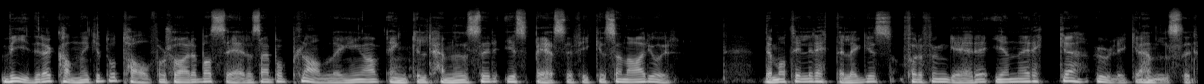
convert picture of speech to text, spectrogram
Videre kan ikke totalforsvaret basere seg på planlegging av enkelthendelser i spesifikke scenarioer. Det må tilrettelegges for å fungere i en rekke ulike hendelser.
